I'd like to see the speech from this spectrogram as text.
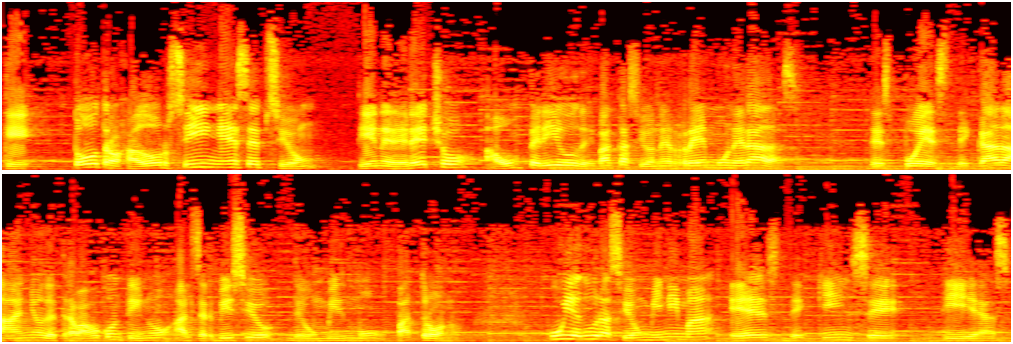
que todo trabajador sin excepción tiene derecho a un periodo de vacaciones remuneradas después de cada año de trabajo continuo al servicio de un mismo patrono cuya duración mínima es de 15 días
